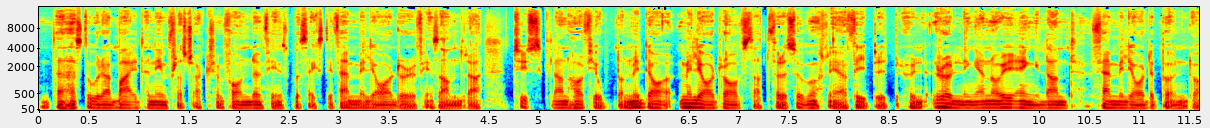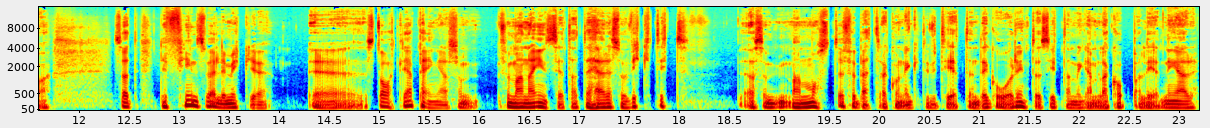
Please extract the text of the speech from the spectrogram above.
den här stora Biden Infrastructure-fonden finns på 65 miljarder och det finns andra. Tyskland har 14 miljarder avsatt för att subventionera fiberutrullningen och i England 5 miljarder pund. Så att det finns väldigt mycket eh, statliga pengar, som, för man har insett att det här är så viktigt. Alltså, man måste förbättra konnektiviteten. Det går inte att sitta med gamla kopparledningar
